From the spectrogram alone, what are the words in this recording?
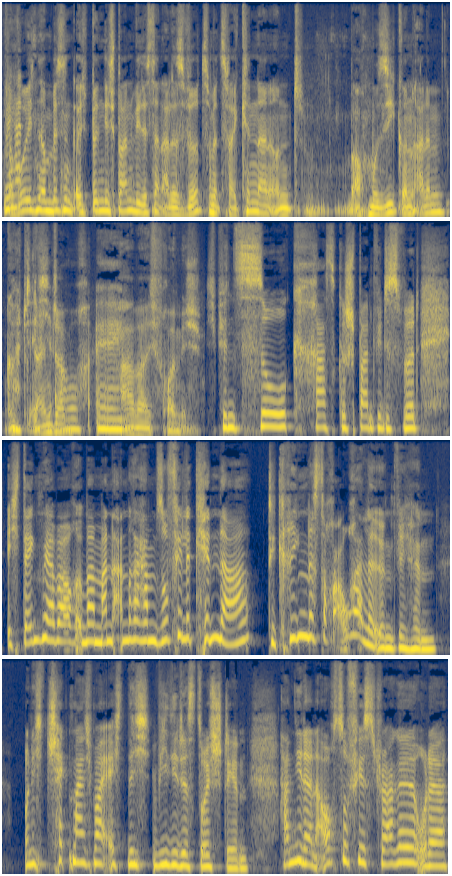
Wir Obwohl ich noch ein bisschen, ich bin gespannt, wie das dann alles wird, so mit zwei Kindern und auch Musik und allem. Gott, und ich Job. auch, ey. Aber ich freue mich. Ich bin so krass gespannt, wie das wird. Ich denke mir aber auch immer, Mann, andere haben so viele Kinder, die kriegen das doch auch alle irgendwie hin. Und ich check manchmal echt nicht, wie die das durchstehen. Haben die dann auch so viel Struggle oder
